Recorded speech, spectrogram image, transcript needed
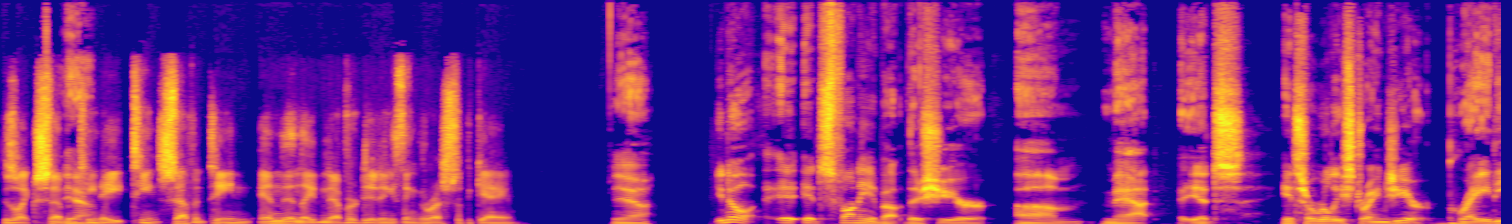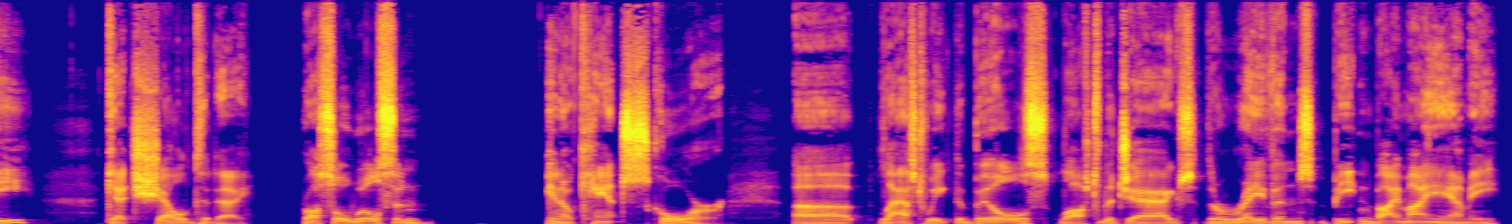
It was like 17, 18, 17. And then they never did anything the rest of the game. yeah. You know, it, it's funny about this year, um, Matt. It's it's a really strange year. Brady gets shelled today. Russell Wilson, you know, can't score. Uh, last week, the Bills lost to the Jags. The Ravens beaten by Miami.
